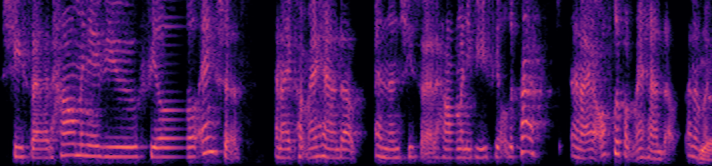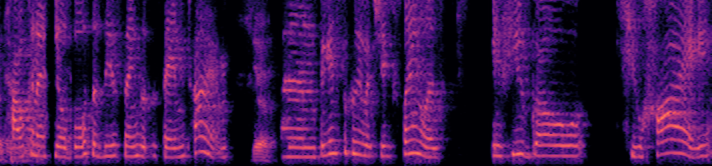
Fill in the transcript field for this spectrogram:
she said, How many of you feel anxious? And I put my hand up. And then she said, How many of you feel depressed? And I also put my hand up. And I'm yeah. like, How can I feel both of these things at the same time? Yeah. And basically, what she explained was if you go too high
